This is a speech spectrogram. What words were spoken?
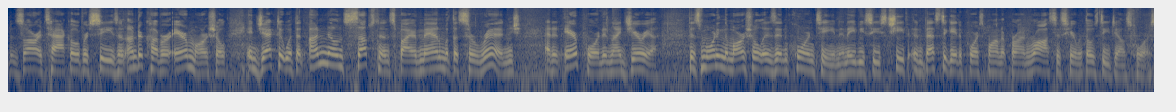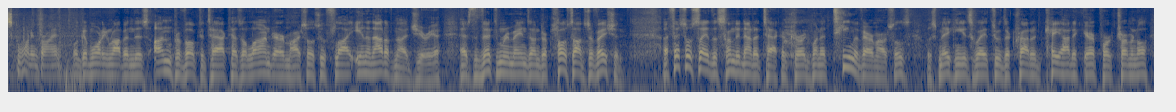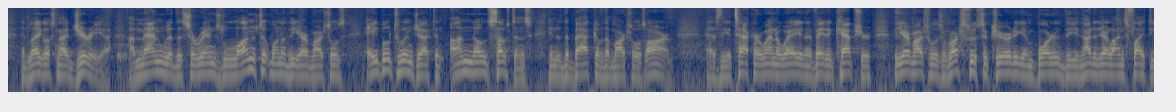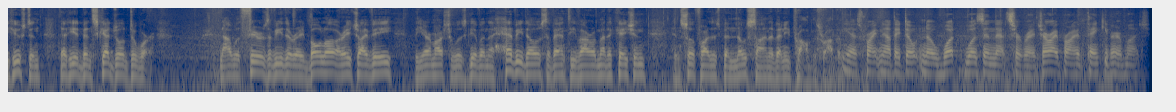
Bizarre attack overseas. An undercover air marshal injected with an unknown substance by a man with a syringe at an airport in Nigeria. This morning, the marshal is in quarantine, and ABC's chief investigative correspondent Brian Ross is here with those details for us. Good morning, Brian. Well, good morning, Robin. This unprovoked attack has alarmed air marshals who fly in and out of Nigeria as the victim remains under close observation. Officials say the Sunday night attack occurred when a team of air marshals was making its way through the crowded, chaotic airport terminal in Lagos, Nigeria. A man with a syringe lunged at one of the air marshals, able to inject an unknown substance into the back of the marshal's arm. As the attacker went away and evaded capture, the air marshal was rushed through security and boarded the United Airlines flight to Houston that he had been scheduled to work. Now, with fears of either Ebola or HIV, the air marshal was given a heavy dose of antiviral medication, and so far there's been no sign of any problems, Robin. Yes, right now they don't know what was in that syringe. All right, Brian, thank you very much.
